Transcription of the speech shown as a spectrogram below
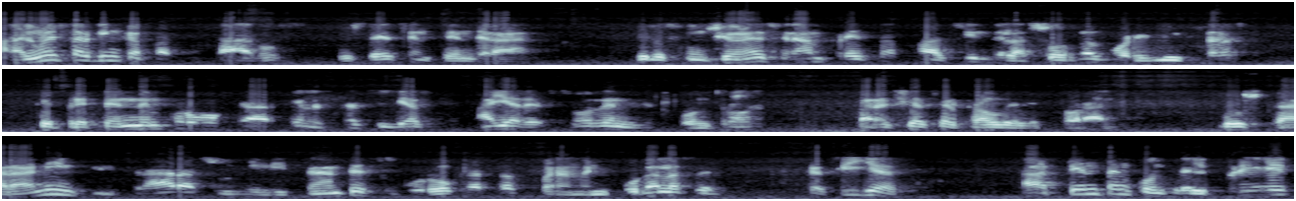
Al no estar bien capacitados, ustedes entenderán que los funcionarios serán presa fácil de las hordas morenistas que pretenden provocar que en las casillas haya desorden y descontrol para así hacer fraude electoral. Buscarán infiltrar a sus militantes y burócratas para manipular las casillas. Atentan contra el PRE,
